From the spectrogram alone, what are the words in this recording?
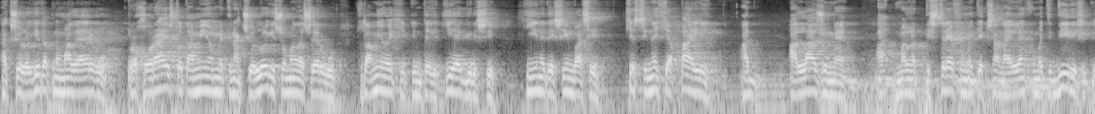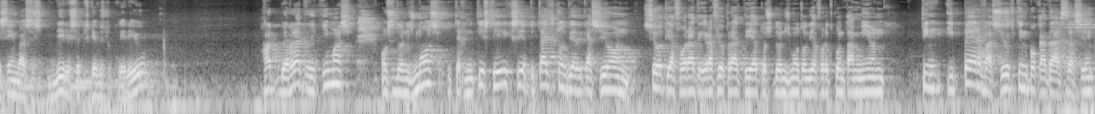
αξιολογείται από την ομάδα έργου, προχωράει στο Ταμείο με την αξιολόγηση ομάδας έργου, το Ταμείο έχει την τελική έγκριση, γίνεται η σύμβαση και συνέχεια πάλι αλλάζουμε, μάλλον επιστρέφουμε και ξαναελέγχουμε την τήρηση της σύμβασης, την τήρηση επισκευής του κτηρίου. Από την πλευρά τη δική μας, ο συντονισμός, η τεχνική στήριξη, επιτάχυση των διαδικασιών σε ό,τι αφορά τη γραφειοκρατία, το συντονισμό των διαφορετικών ταμείων, την υπέρβαση, όχι την υποκατάσταση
